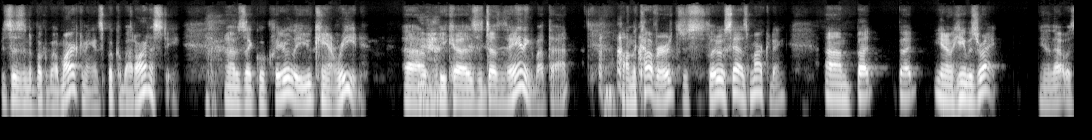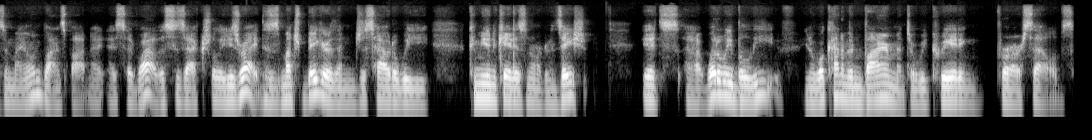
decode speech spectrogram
this isn't a book about marketing; it's a book about honesty. And I was like, "Well, clearly you can't read um, yeah. because it doesn't say anything about that on the cover. It just literally says marketing." Um, but but you know, he was right. You know, that was in my own blind spot, and I, I said, "Wow, this is actually he's right. This is much bigger than just how do we communicate as an organization." It's uh, what do we believe? You know, what kind of environment are we creating for ourselves?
